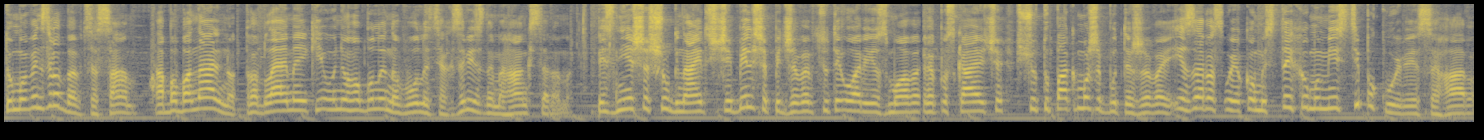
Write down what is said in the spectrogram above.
Тому він зробив це сам. Або банально проблеми, які у нього були на вулицях з різними гангстерами. Пізніше Шуг Найт ще більше підживив цю теорію змови, припускаючи, що Тупак може бути живий і зараз у якомусь тихому місці покурює сигару.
